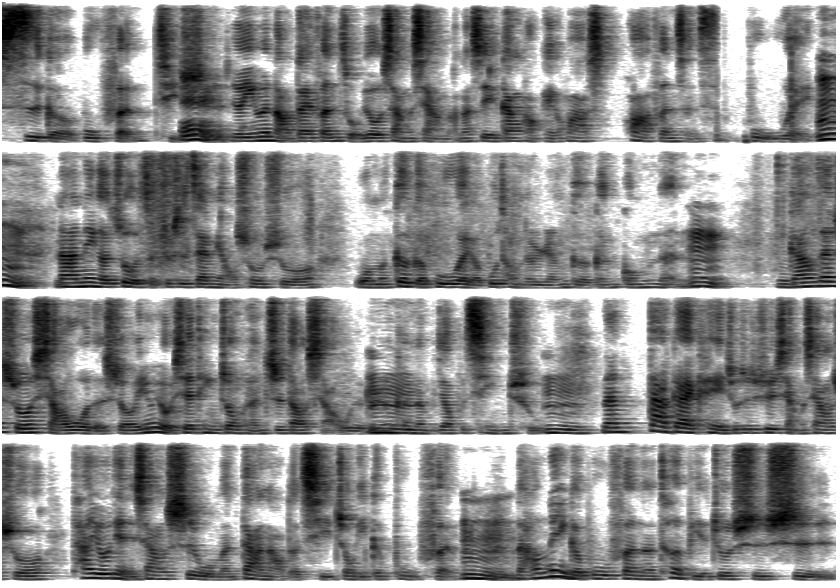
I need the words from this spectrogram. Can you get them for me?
四个部分，其实就因为脑袋分左右上下嘛，那所以刚好可以划划分成四部位。嗯，那那个作者。就是在描述说，我们各个部位有不同的人格跟功能。嗯，你刚刚在说小我的时候，因为有些听众可能知道小我的人可能比较不清楚。嗯，那大概可以就是去想象说，它有点像是我们大脑的其中一个部分。嗯，然后那个部分呢，特别就是是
